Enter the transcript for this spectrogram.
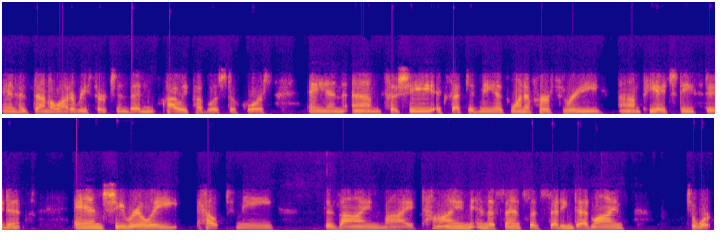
and has done a lot of research and been highly published, of course. And um, so she accepted me as one of her three um, PhD students. And she really helped me design my time in the sense of setting deadlines to work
